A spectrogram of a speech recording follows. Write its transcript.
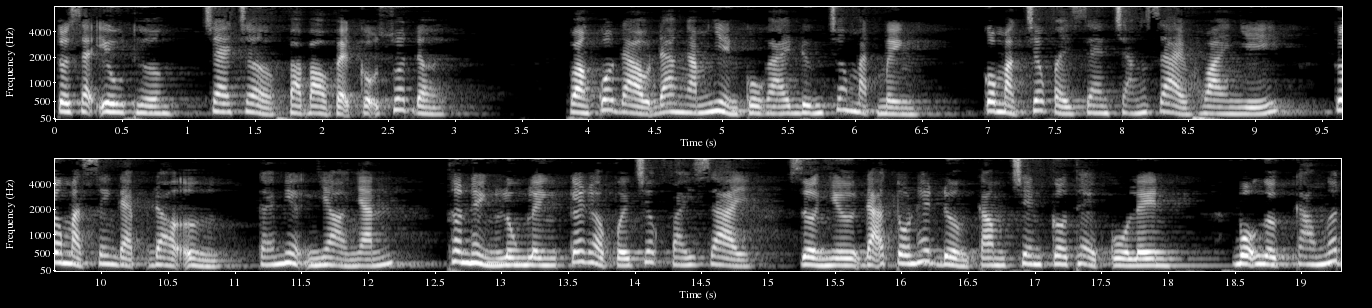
Tôi sẽ yêu thương, che chở và bảo vệ cậu suốt đời. Hoàng Quốc Đào đang ngắm nhìn cô gái đứng trước mặt mình. Cô mặc chiếc váy ren trắng dài hoài nhí, gương mặt xinh đẹp đỏ ửng, cái miệng nhỏ nhắn, thân hình lung linh kết hợp với chiếc váy dài, dường như đã tôn hết đường cong trên cơ thể cô lên. Bộ ngực cao ngất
